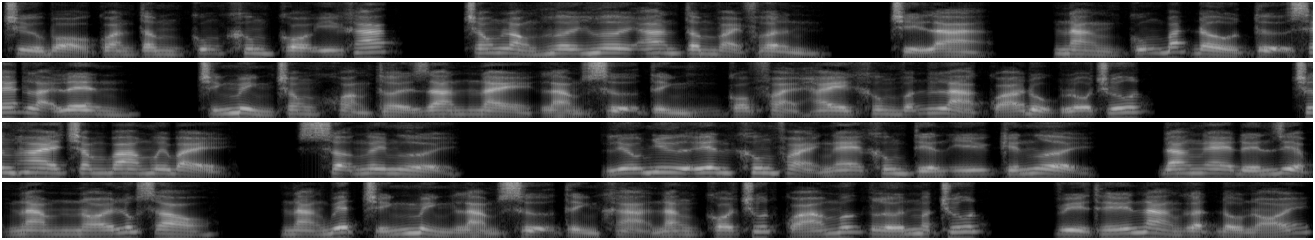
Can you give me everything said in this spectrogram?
trừ bỏ quan tâm cũng không có ý khác, trong lòng hơi hơi an tâm vài phần, chỉ là, nàng cũng bắt đầu tự xét lại lên, chính mình trong khoảng thời gian này làm sự tình có phải hay không vẫn là quá đục lỗ chút. Chương 237, sợ ngây người. Liêu như yên không phải nghe không tiến ý kiến người, đang nghe đến Diệp Nam nói lúc sau, nàng biết chính mình làm sự tình khả năng có chút quá mức lớn một chút, vì thế nàng gật đầu nói,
